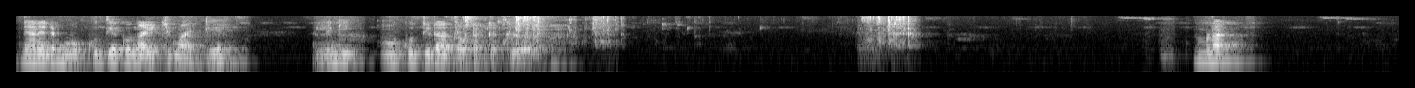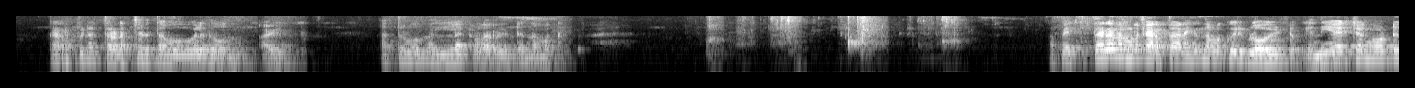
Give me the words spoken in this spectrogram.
ഞാൻ എന്റെ മൂക്കുത്തിയൊക്കെ ഒന്ന് അഴിച്ചു മാറ്റിയേ. അല്ലെങ്കിൽ മൂക്കുത്തിയുടെ അകത്തോട്ടൊക്കെ കയറും നമ്മളെ കറുപ്പിനെ തടച്ചെടുത്ത പോലെ തോന്നും അഴുക്ക്. അത്രയും നല്ല കളർ കിട്ടും നമുക്ക്. അപ്പോൾ എത്ര നമ്മൾ കറുത്താണെങ്കിൽ നമുക്കൊരു ഗ്ലോ കിട്ടും. എന്ന് വിചാരിച്ച് അങ്ങോട്ട്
